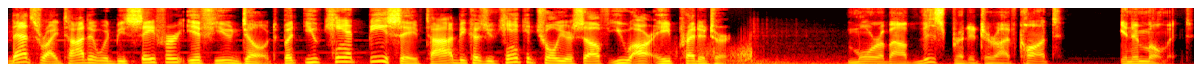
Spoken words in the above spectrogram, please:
That's right, Todd. It would be safer if you don't. But you can't be safe, Todd, because you can't control yourself. You are a predator. More about this predator I've caught in a moment.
